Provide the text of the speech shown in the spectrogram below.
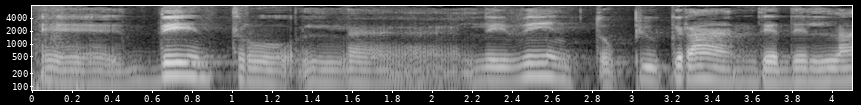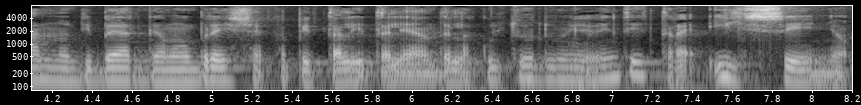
eh, dentro l'evento più grande dell'anno di Bergamo Brescia, capitale italiana della cultura 2023, il segno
